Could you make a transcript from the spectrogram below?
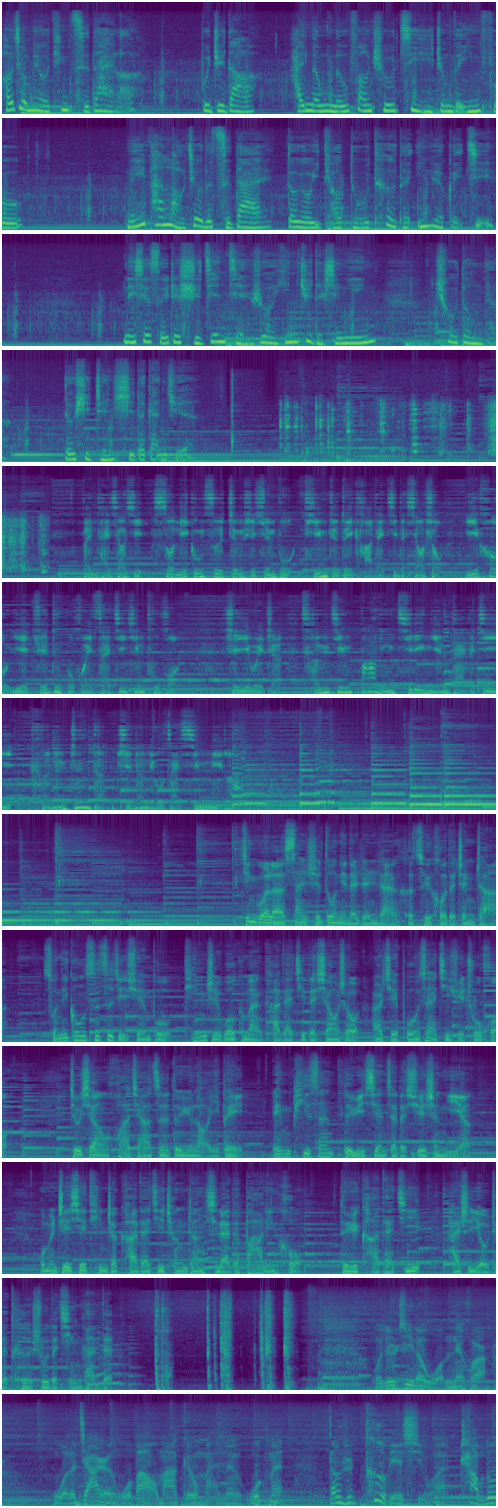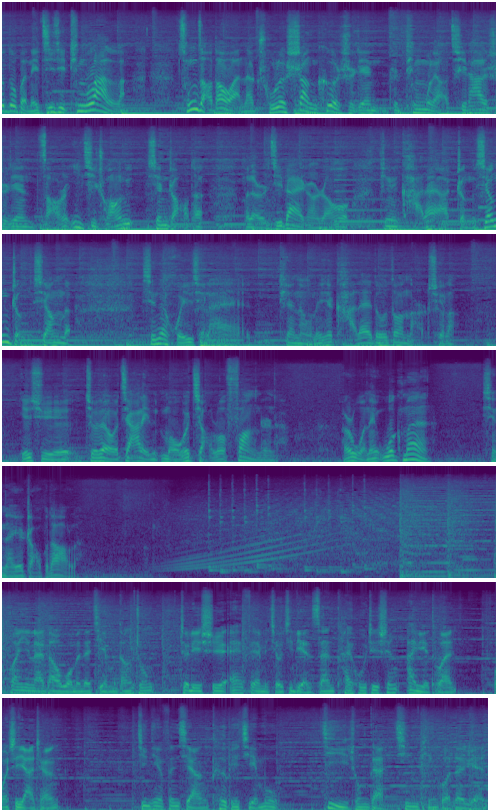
好久没有听磁带了，不知道还能不能放出记忆中的音符。每一盘老旧的磁带都有一条独特的音乐轨迹，那些随着时间减弱音质的声音，触动的都是真实的感觉。本台消息：索尼公司正式宣布停止对卡带机的销售，以后也绝对不会再进行铺货。这意味着，曾经八零七零年代的记忆，可能真的只能留在心里了。经过了三十多年的荏苒和最后的挣扎，索尼公司自己宣布停止沃克曼卡带机的销售，而且不再继续出货。就像话匣子对于老一辈，MP 三对于现在的学生一样，我们这些听着卡带机成长起来的八零后，对于卡带机还是有着特殊的情感的。我就是记得我们那会儿，我的家人，我爸我妈给我买那个 Walkman，当时特别喜欢，差不多都把那机器听烂了。从早到晚呢，除了上课时间这听不了，其他的时间早上一起床就先找它，把耳机戴上，然后听那卡带啊，整箱整箱的。现在回忆起来，天哪，我那些卡带都到哪儿去了？也许就在我家里某个角落放着呢，而我那 Walkman，现在也找不到了。欢迎来到我们的节目当中，这里是 FM 九七点三太湖之声爱乐团，我是亚成，今天分享特别节目《记忆中的青苹果乐园》。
